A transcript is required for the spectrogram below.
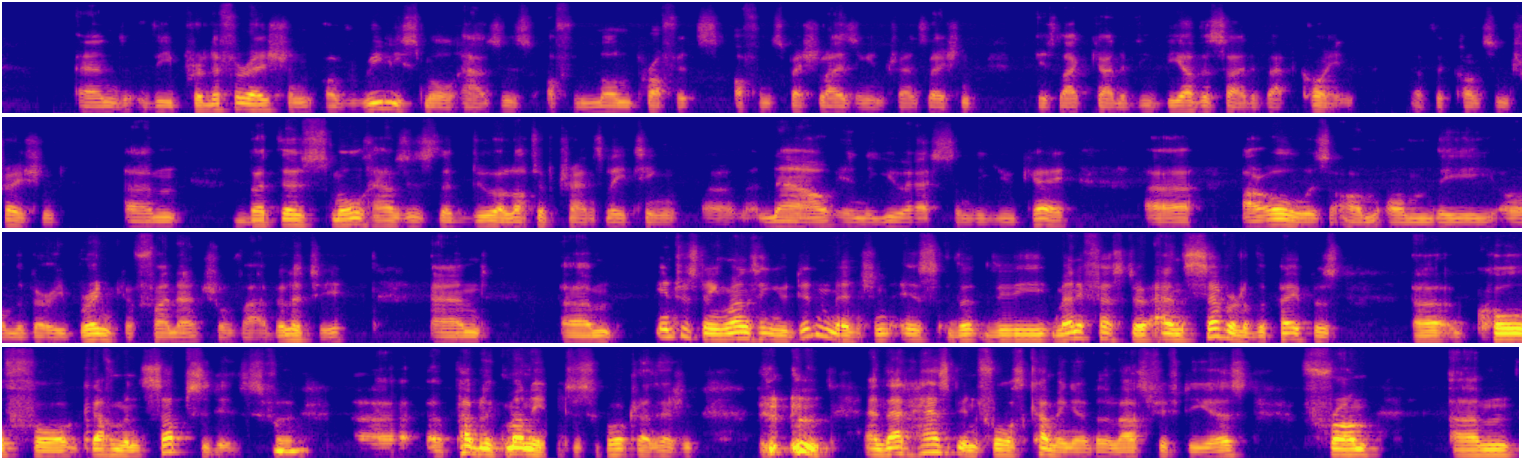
and the proliferation of really small houses, often non-profits, often specializing in translation, is like kind of the other side of that coin of the concentration. Um, but those small houses that do a lot of translating uh, now in the US and the UK uh, are always on, on, the, on the very brink of financial viability. And um, interesting, one thing you didn't mention is that the manifesto and several of the papers call for government subsidies for mm. uh, public money to support translation. and that has been forthcoming over the last 50 years from, um,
